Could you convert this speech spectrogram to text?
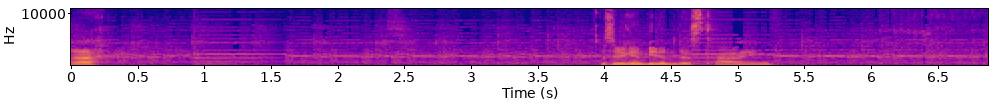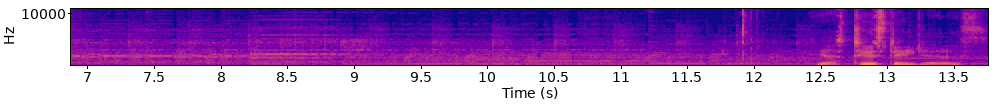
Let's see if we can beat him this time. He has two stages.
